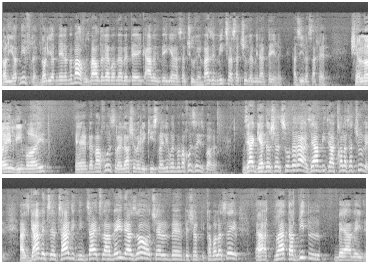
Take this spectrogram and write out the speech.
לא להיות נפרד, לא להיות מרד במלכוס. מה אלתר רב אומר בפרק א' באיגרס התשובה? מה זה מצווה התשובה מן התרא? הזיו הסחט. שלא לימוד אה, במלכוס, לא יושב אליקיס, לא לימוד במלכוס זה יסבורך. זה הגדר של סור מרע, זה התחול לעשות תשובה. אז גם אצל צדיק נמצא אצל האביידה הזאת של, של קבול הסייל, תנועת הביטל באביידה.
